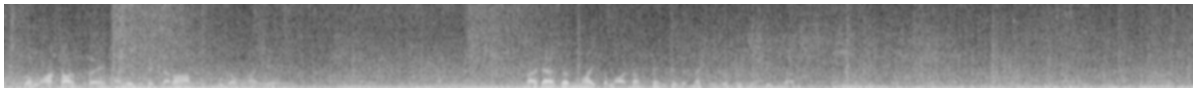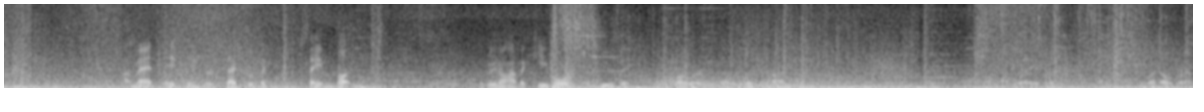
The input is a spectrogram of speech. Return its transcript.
That's the lock-on thing. I need to take that off if you don't like it. My dad doesn't like the lock-on thing because it messes with his machine gun. I meant it intersects with the same button. Because we don't have a keyboard to use it. Was way too high. On that way, but we went over him.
